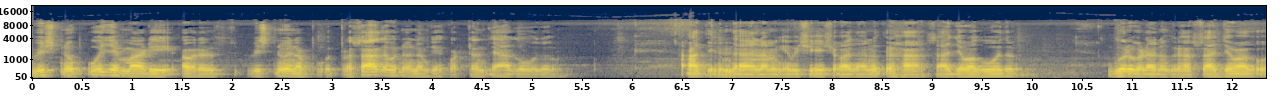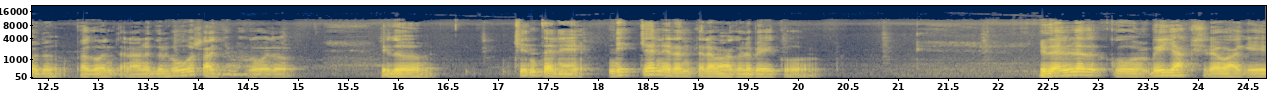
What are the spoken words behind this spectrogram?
ವಿಷ್ಣು ಪೂಜೆ ಮಾಡಿ ಅವರ ವಿಷ್ಣುವಿನ ಪ್ರಸಾದವನ್ನು ನಮಗೆ ಕೊಟ್ಟಂತೆ ಆಗುವುದು. ಆದ್ದರಿಂದ ನಮಗೆ ವಿಶೇಷವಾದ ಅನುಗ್ರಹ ಸಾಧ್ಯವಾಗುವುದು. ಗುರುಗಳ ಅನುಗ್ರಹ ಸಾಧ್ಯವಾಗುವುದು. ಭಗವಂತನ ಅನುಗ್ರಹವೂ ಸಾಧ್ಯವಾಗುವುದು. ಇದು ಚಿಂತನೆ ನಿತ್ಯ ನಿರಂತರವಾಗಲು ಬೇಕು. ಇದೆಲ್ಲದಕ್ಕೂ ಬೀಜಾಕ್ಷರವಾಗಿ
